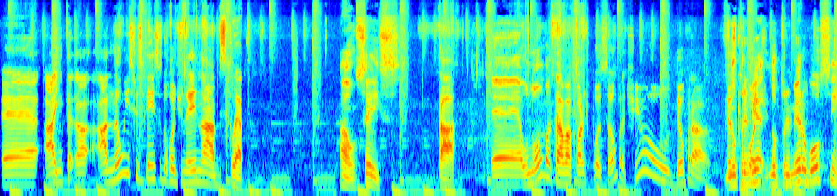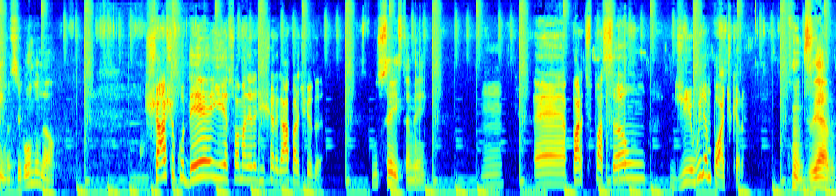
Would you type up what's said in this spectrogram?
É, a, a- a não insistência do Rodinei na bicicleta. Ah, um 6. Tá. É, o Lomba tava fora de posição pra ti ou deu pra. No, pôde? no primeiro gol, sim. No segundo, não. Chacho Kudê e a sua maneira de enxergar a partida. Um 6 também. Hum. É, participação de William Potker. Zero.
